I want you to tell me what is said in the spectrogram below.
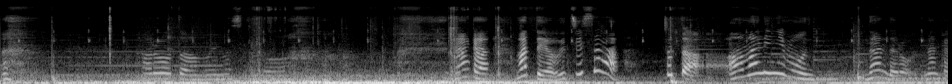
あろうとは思いますけど。なんか待ってよ。うちさちょっとあまりにもなんだろう。なんか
